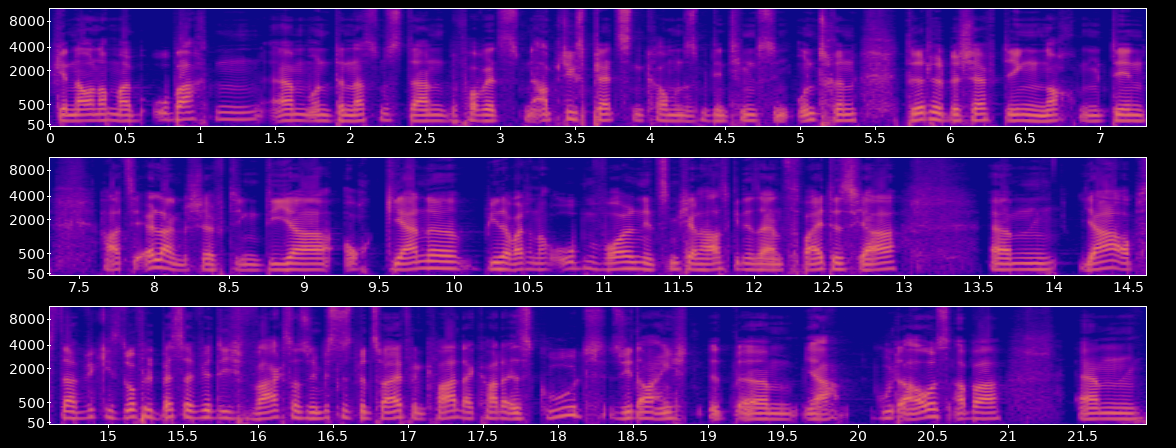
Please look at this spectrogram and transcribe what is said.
genau nochmal beobachten. Ähm, und dann lass uns dann, bevor wir jetzt zu den Abstiegsplätzen kommen, uns mit den Teams im unteren Drittel beschäftigen, noch mit den HCL-Lern beschäftigen, die ja auch gerne wieder weiter nach oben wollen. Jetzt Michael Haas geht in sein zweites Jahr. Ähm, ja, ob es da wirklich so viel besser wird, ich wage es noch so ein bisschen zu bezweifeln. Klar, der Kader ist gut, sieht auch eigentlich ähm, ja, gut aus, aber ähm,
